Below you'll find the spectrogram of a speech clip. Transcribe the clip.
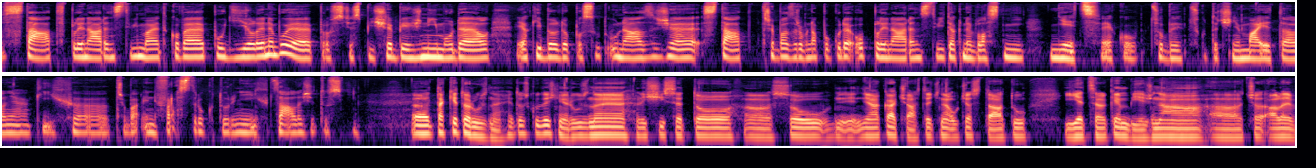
stát v plynárenství majetkové podíly nebo je prostě spíše běžný model, jaký byl do posud u nás, že stát třeba zrovna pokud je o plynárenství, tak nevlastní nic, jako co by skutečně majitel nějakých eh, třeba infrastrukturních záležitostí? Eh, tak je to různé. Je to skutečně různé, liší se to, eh, jsou nějaká částečná účast státu je celkem běžná, ale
